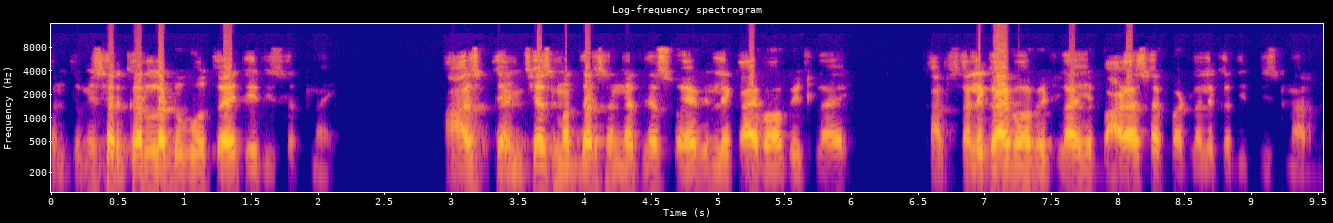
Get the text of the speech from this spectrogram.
पण तुम्ही सरकारला डुबवताय ते दिसत नाही. आज त्यांच्याच मतदारसंघातल्या सोयाबीनला काय भाव भेटलाय कापसाले काय भाव भेटला हे बाळासाहेब पाटलाला कधीच दिसणार नाही.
